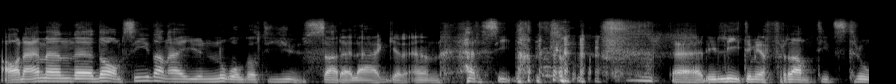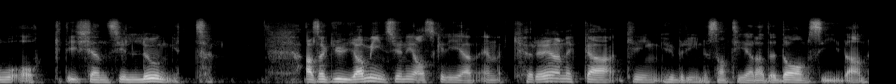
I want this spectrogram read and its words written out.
Ja, nej, men eh, damsidan är ju något ljusare läger än herrsidan. Eh, det är lite mer framtidstro och det känns ju lugnt. Alltså gud, jag minns ju när jag skrev en krönika kring hur Brynäs hanterade damsidan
